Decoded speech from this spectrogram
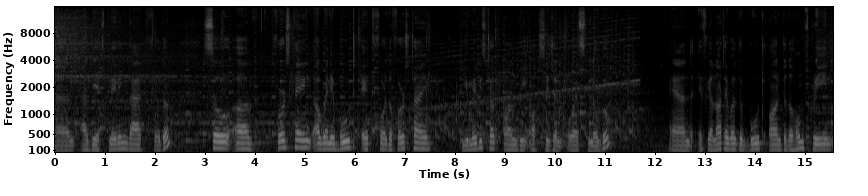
and I'll be explaining that further. So uh, first thing uh, when you boot it for the first time you may be stuck on the Oxygen OS logo. And if you're not able to boot onto the home screen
